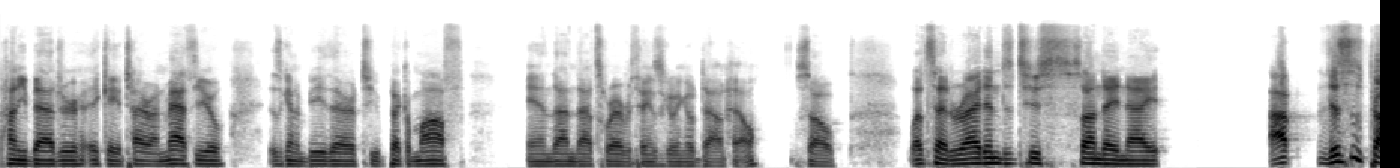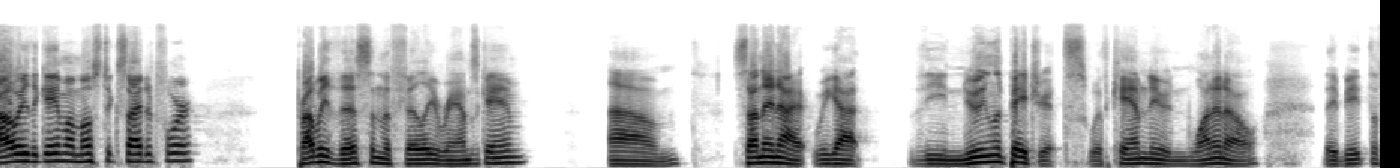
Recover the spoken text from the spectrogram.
Honey Badger, aka Tyrann Mathieu, is going to be there to pick him off, and then that's where everything's going to go downhill. So let's head right into Sunday night. I, this is probably the game I'm most excited for. Probably this and the Philly Rams game. Um, Sunday night we got the New England Patriots with Cam Newton one and zero. Oh. They beat the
